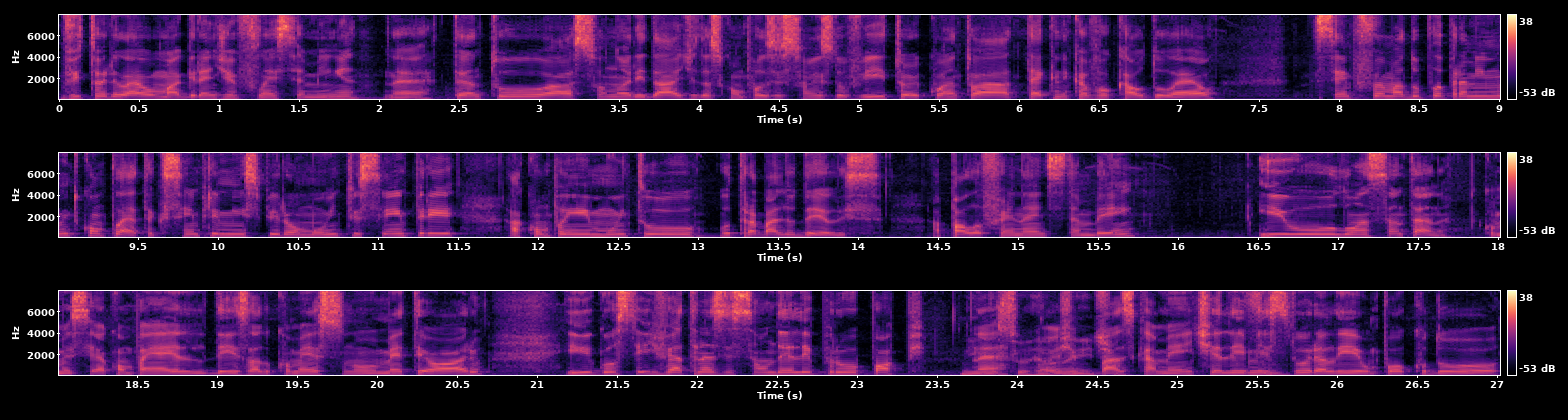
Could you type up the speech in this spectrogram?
Vitor e Léo é uma grande influência minha, né? Tanto a sonoridade das composições do Vitor quanto a técnica vocal do Léo. Sempre foi uma dupla para mim muito completa, que sempre me inspirou muito e sempre acompanhei muito o trabalho deles. A Paula Fernandes também e o Luan Santana. Comecei a acompanhar ele desde lá do começo no Meteoro e gostei de ver a transição dele pro pop, né? Isso, Hoje, realmente. basicamente, ele mistura ali um pouco do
